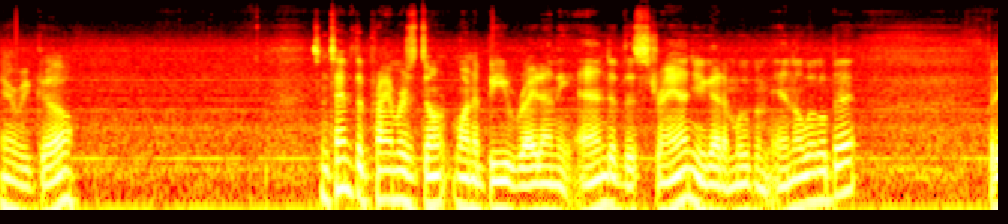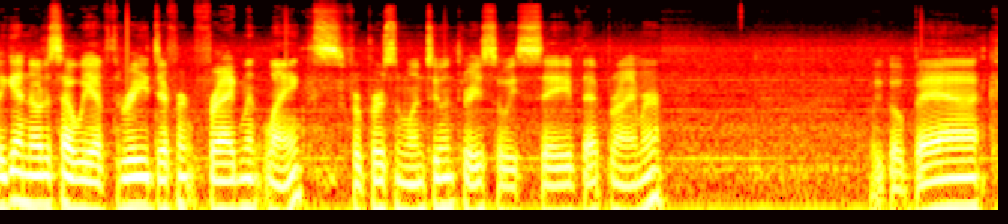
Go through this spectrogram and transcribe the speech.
There we go. Sometimes the primers don't want to be right on the end of the strand. You got to move them in a little bit. But again, notice how we have three different fragment lengths for person one, two, and three. So we save that primer. We go back.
